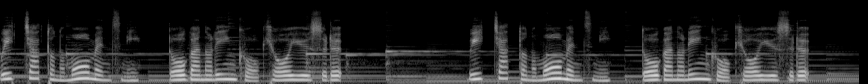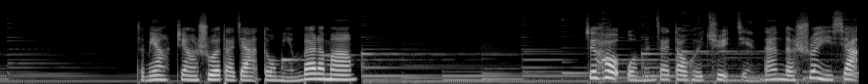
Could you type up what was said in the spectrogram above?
WeChat の moments に動画のリンクを共有する。 WeChat の Moments に動画のリンクを共有する。怎么样？这样说大家都明白了吗？最后我们再倒回去，简单的顺一下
